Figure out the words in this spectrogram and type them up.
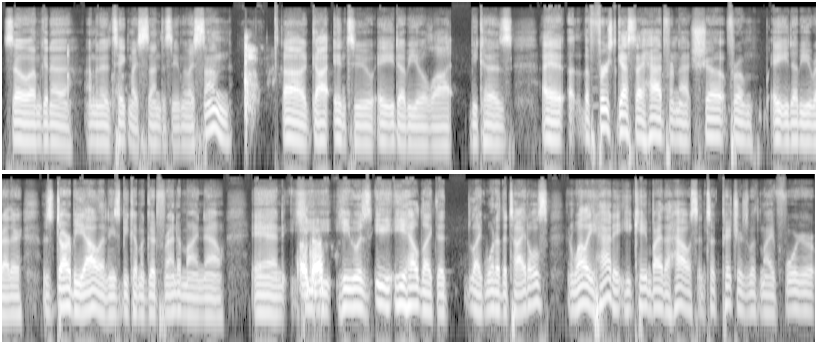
So I'm gonna I'm gonna take my son to see him. My son uh, got into AEW a lot because I uh, the first guest I had from that show from AEW rather was Darby Allin. He's become a good friend of mine now, and he Okay. he was he, he held like the like one of the titles, and while he had it, he came by the house and took pictures with my four year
